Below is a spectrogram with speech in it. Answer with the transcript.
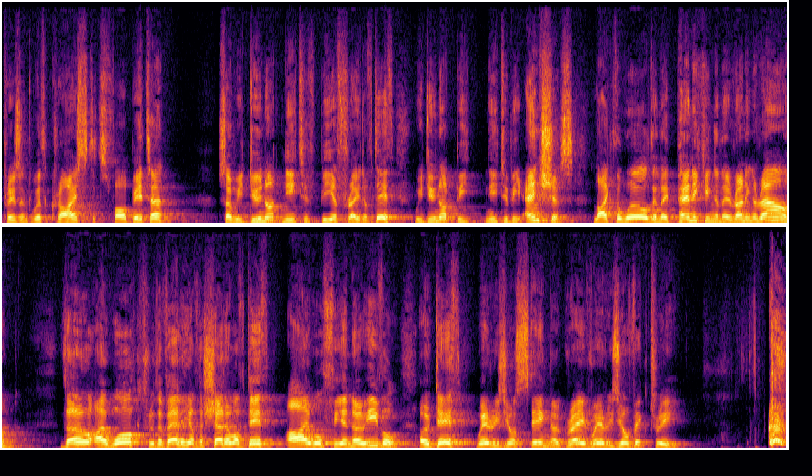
present with Christ. It's far better. So we do not need to be afraid of death. We do not be, need to be anxious like the world and they're panicking and they're running around. Though I walk through the valley of the shadow of death, I will fear no evil. O death, where is your sting? O grave, where is your victory?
